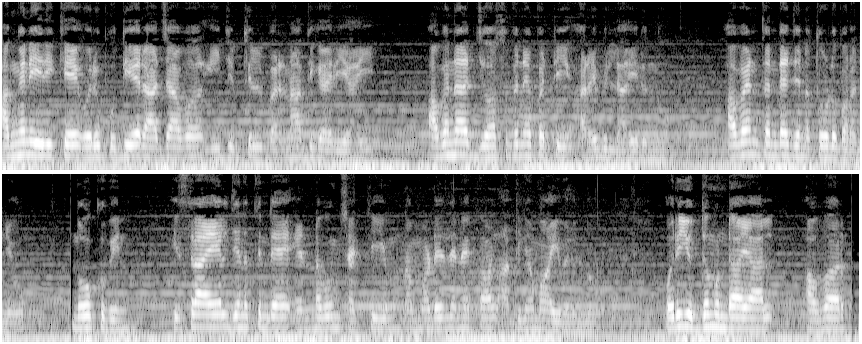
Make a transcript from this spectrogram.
അങ്ങനെയിരിക്കെ ഒരു പുതിയ രാജാവ് ഈജിപ്തിൽ ഭരണാധികാരിയായി. അവന് ജോസഫിനെ പറ്റി അറിവില്ലായിരുന്നു. അവൻ തന്റെ ജനത്തോട് പറഞ്ഞു നോക്കുവിൻ ഇസ്രായേൽ ജനത്തിന്റെ എണ്ണവും ശക്തിയും നമ്മുടേതിനേക്കാൾ അധികമായി വരുന്നു. ഒരു യുദ്ധമുണ്ടായാൽ അവർ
